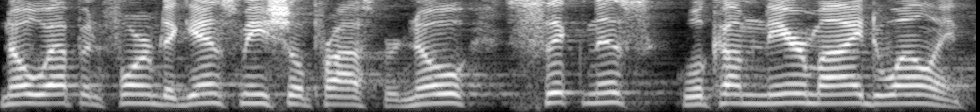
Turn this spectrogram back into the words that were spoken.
No weapon formed against me shall prosper. No sickness will come near my dwelling.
